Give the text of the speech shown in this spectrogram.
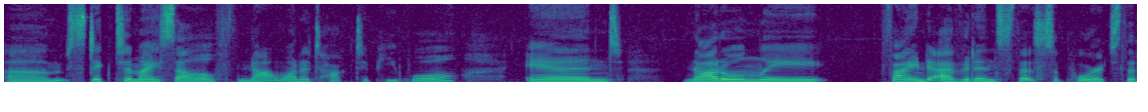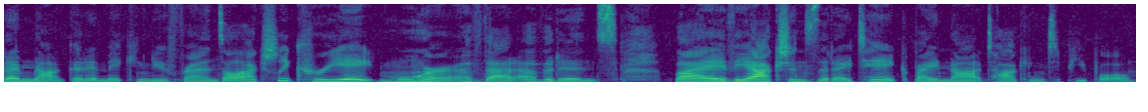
um, stick to myself, not want to talk to people, and not only find evidence that supports that I'm not good at making new friends, I'll actually create more of that evidence by the actions that I take by not talking to people.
